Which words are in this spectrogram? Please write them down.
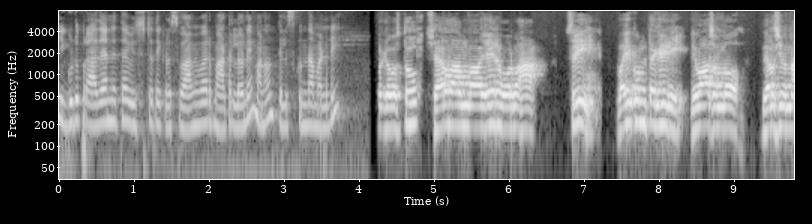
ఈ గుడి ప్రాధాన్యత విశిష్టత ఇక్కడ స్వామివారి మాటల్లోనే మనం తెలుసుకుందామండి. శ్రీ వైకుంఠగిరి నివాసంలో వెలసి ఉన్న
